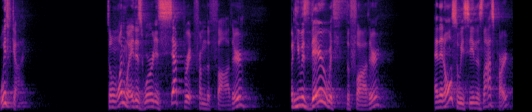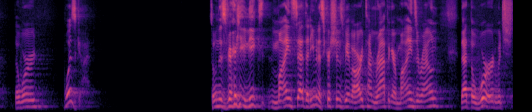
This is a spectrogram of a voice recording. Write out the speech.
with God. So, in one way, this word is separate from the Father, but he was there with the Father. And then also, we see in this last part, the word was God. So, in this very unique mindset that even as Christians we have a hard time wrapping our minds around, that the word, which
